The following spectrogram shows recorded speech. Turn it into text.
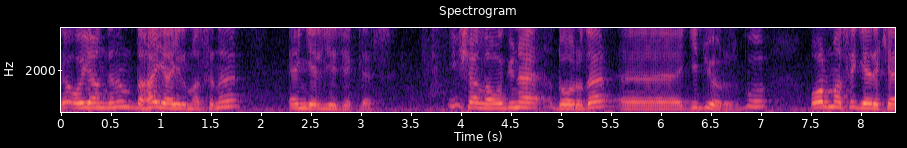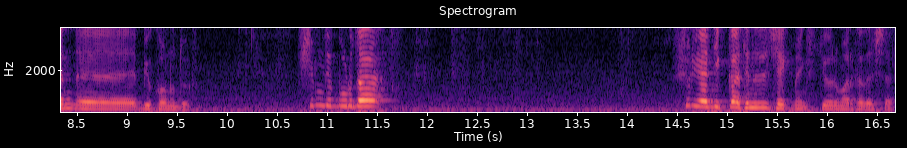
ve o yangının daha yayılmasını engelleyecekler. İnşallah o güne doğru da e, gidiyoruz. Bu olması gereken e, bir konudur. Şimdi burada şuraya dikkatinizi çekmek istiyorum arkadaşlar.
